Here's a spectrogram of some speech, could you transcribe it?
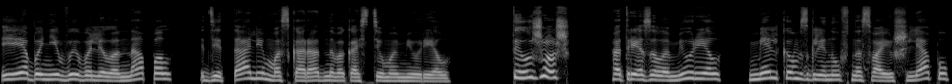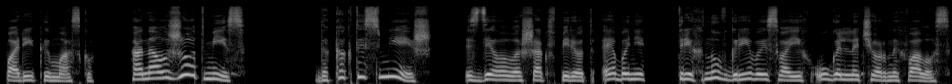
И Эбони вывалила на пол детали маскарадного костюма Мюриэл. «Ты лжешь!» — отрезала Мюриэл, мельком взглянув на свою шляпу, парик и маску. «Она лжет, мисс!» «Да как ты смеешь?» — сделала шаг вперед Эбони, тряхнув гривой своих угольно-черных волос.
